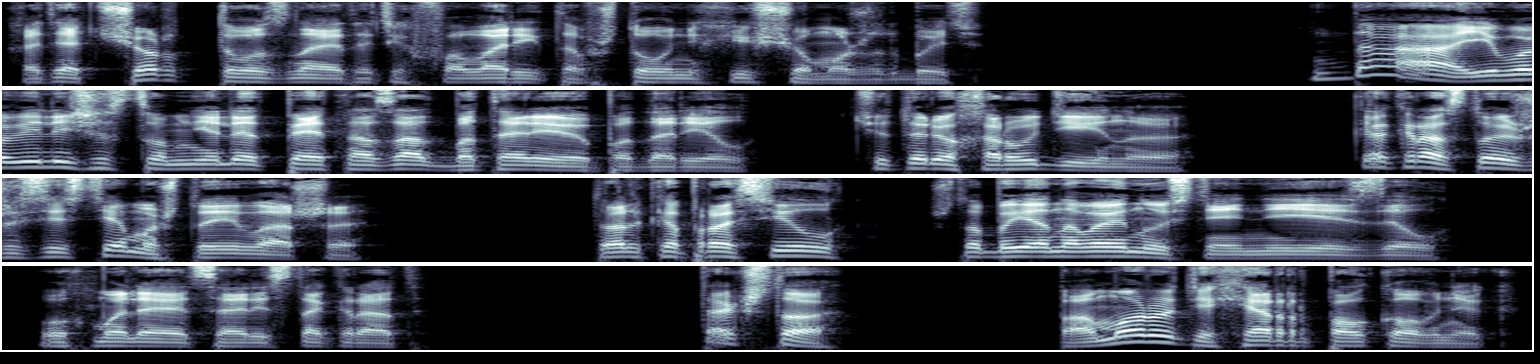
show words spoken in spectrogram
хотя черт его знает этих фаворитов, что у них еще может быть. Да, его величество мне лет пять назад батарею подарил, четырехорудийную, как раз той же системы, что и ваша. Только просил, чтобы я на войну с ней не ездил, ухмыляется аристократ. Так что, поможете, херр полковник?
